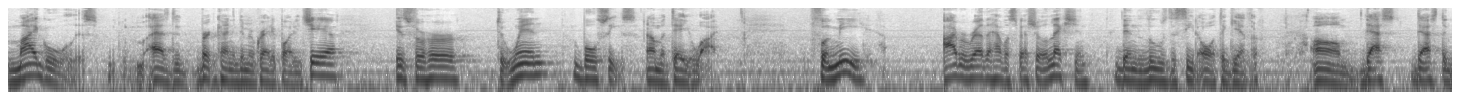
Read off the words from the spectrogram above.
my goal is, as the Berkeley County Democratic Party chair, is for her to win both seats. And I'm gonna tell you why. For me, I would rather have a special election than lose the seat altogether. Um, that's that's the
